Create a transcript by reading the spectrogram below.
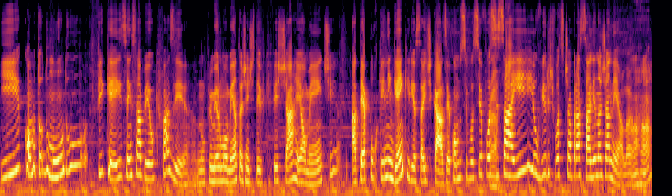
E, como todo mundo, fiquei sem saber o que fazer. No primeiro momento, a gente teve que fechar realmente, até porque ninguém queria sair de casa. É como se você fosse é. sair e o vírus fosse te abraçar ali na janela. Uhum.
